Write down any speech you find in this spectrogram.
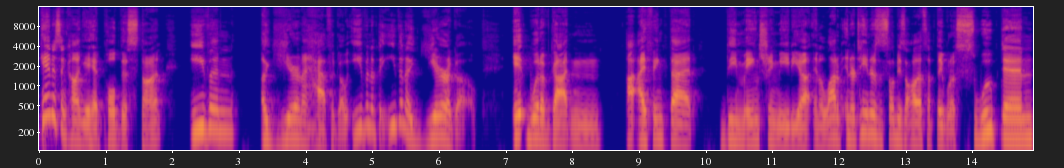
Candace and Kanye had pulled this stunt, even a year and a half ago, even if the, even a year ago, it would have gotten. I, I think that the mainstream media and a lot of entertainers and celebrities and all that stuff, they would have swooped in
